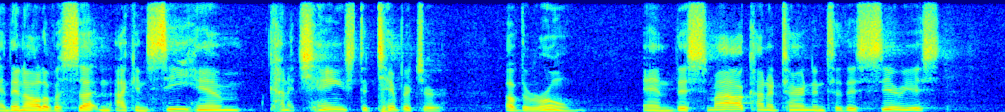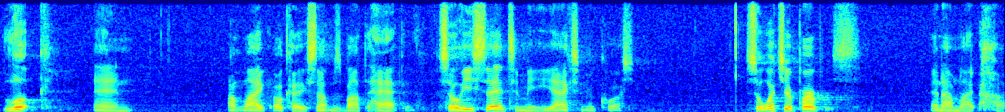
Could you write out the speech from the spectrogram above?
And then all of a sudden, I can see him kind of change the temperature of the room. And this smile kind of turned into this serious look. And I'm like, okay, something's about to happen. So he said to me, he asked me a question. So, what's your purpose? And I'm like, oh,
